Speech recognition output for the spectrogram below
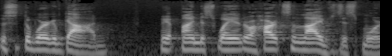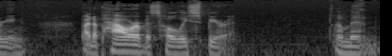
This is the word of God. May it find its way into our hearts and lives this morning by the power of His Holy Spirit. Amen.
